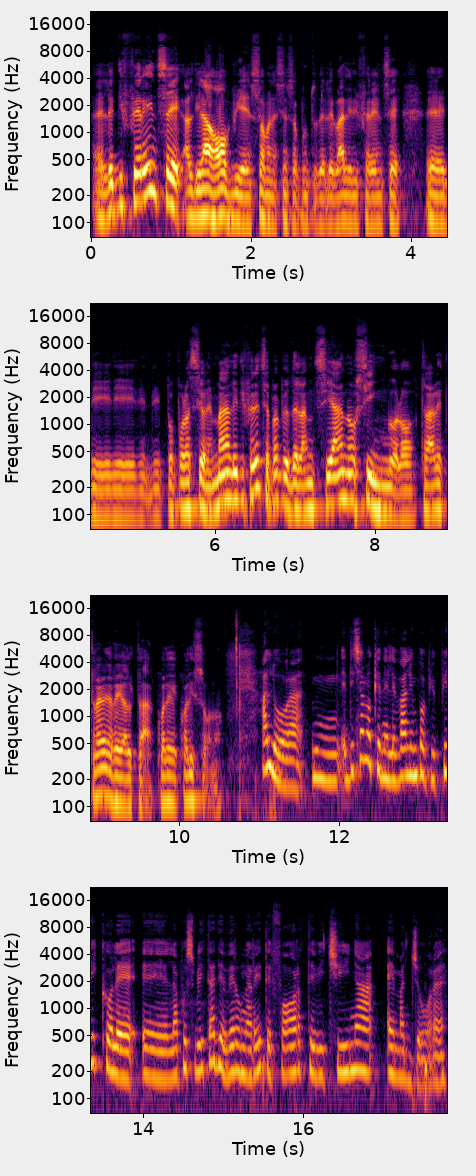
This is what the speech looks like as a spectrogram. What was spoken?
Eh, le differenze, al di là ovvie, insomma, nel senso appunto delle varie differenze eh, di, di, di, di, popolazione, ma le differenze proprio dell'anziano singolo tra le tre realtà, quali, quali sono? Allora, mh, diciamo che nelle valli un po' più piccole eh, la possibilità di avere una rete forte vicina è maggiore,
